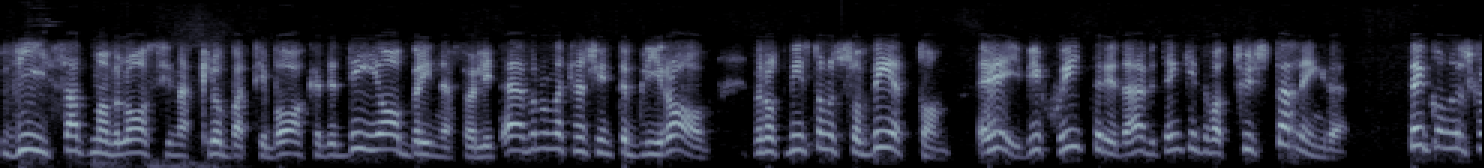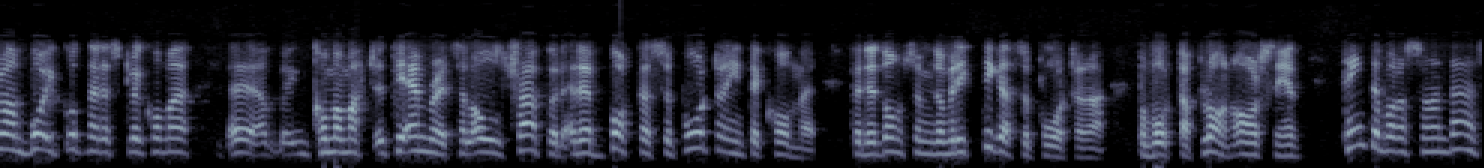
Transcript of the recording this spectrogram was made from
visa att man vill ha sina klubbar tillbaka. Det är det jag brinner för lite, även om det kanske inte blir av. Men åtminstone så vet de, hej, vi skiter i det här, vi tänker inte vara tysta längre. Tänk om det skulle vara en bojkott när det skulle komma, eh, komma matcher till Emirates eller Old Trafford. Eller borta supportrarna inte kommer. För det är de som är de riktiga supportrarna på bortaplan, Arsenal. Tänk dig bara sådana där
